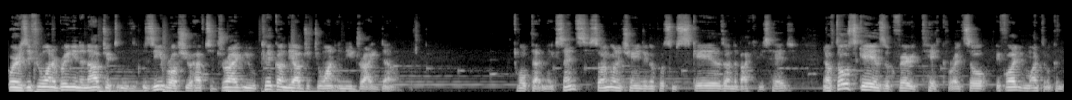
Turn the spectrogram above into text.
Whereas if you want to bring in an object in ZBrush, you have to drag, you click on the object you want and you drag down. Hope that makes sense. So I'm going to change, I'm going to put some scales on the back of his head. Now if those scales look very thick, right, so if I didn't want them,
